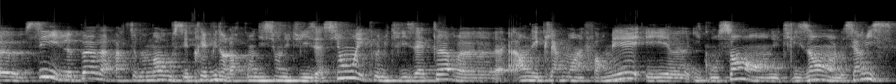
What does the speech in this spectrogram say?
Euh, si, ils le peuvent à partir du moment où c'est prévu dans leurs conditions d'utilisation et que l'utilisateur en est clairement informé et y consent en utilisant le service.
